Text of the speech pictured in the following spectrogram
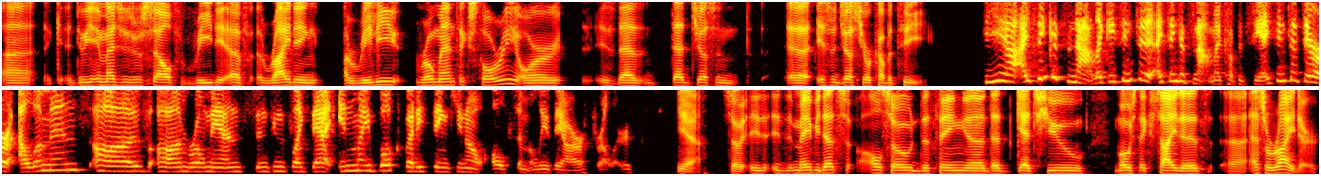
Uh, do you imagine yourself reading uh, writing a really romantic story or is that that just uh, isn't just your cup of tea yeah, I think it's not. Like, I think that I think it's not my cup of tea. I think that there are elements of um, romance and things like that in my book, but I think you know ultimately they are thrillers. Yeah, so it, it maybe that's also the thing uh, that gets you most excited uh, as a writer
